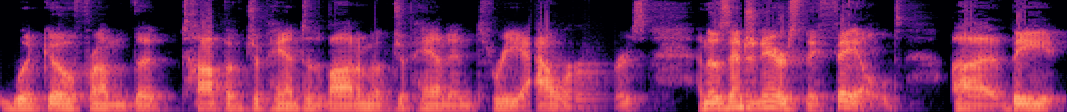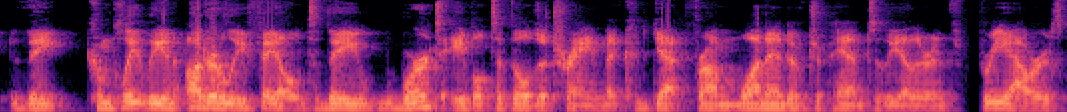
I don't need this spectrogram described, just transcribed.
would go from the top of Japan to the bottom of Japan in three hours. And those engineers they failed uh, they they completely and utterly failed. They weren't able to build a train that could get from one end of Japan to the other in three hours.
